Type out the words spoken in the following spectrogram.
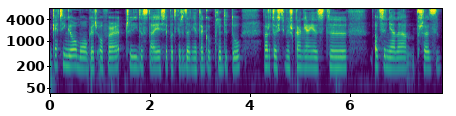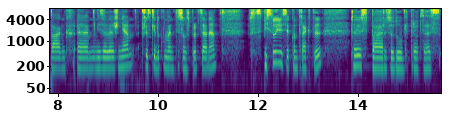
Getting Your Mortgage Offer, czyli dostaje się potwierdzenie tego kredytu. Wartość mieszkania jest y, oceniana przez bank niezależnie. Wszystkie dokumenty są sprawdzane. Spisuje się kontrakty. To jest bardzo długi proces.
